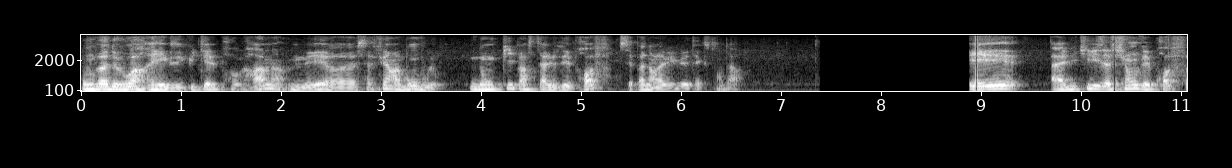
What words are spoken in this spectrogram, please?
On va devoir réexécuter le programme, mais ça fait un bon boulot. Donc pip installe vprof, c'est pas dans la bibliothèque standard. Et à l'utilisation, vprof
